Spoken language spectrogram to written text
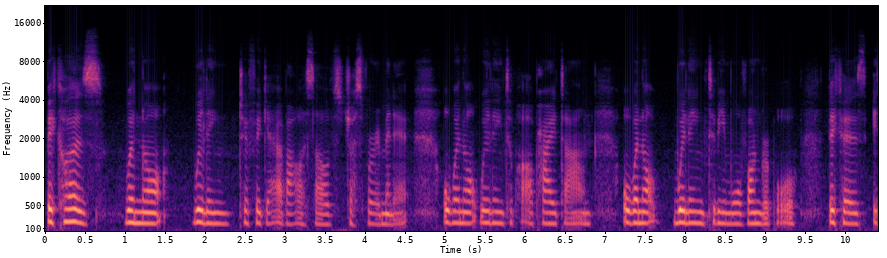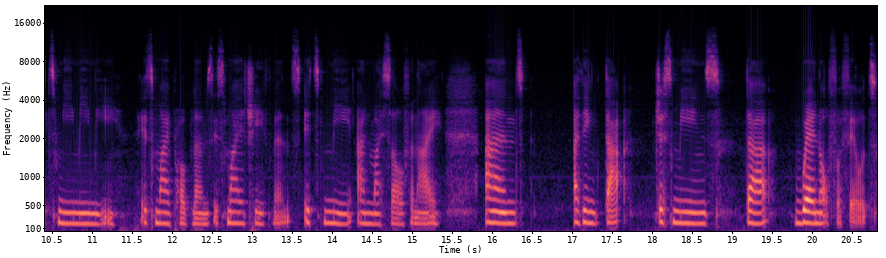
because we're not willing to forget about ourselves just for a minute or we're not willing to put our pride down or we're not willing to be more vulnerable because it's me me me. It's my problems it's my achievements it's me and myself and I. And I think that just means that we're not fulfilled.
